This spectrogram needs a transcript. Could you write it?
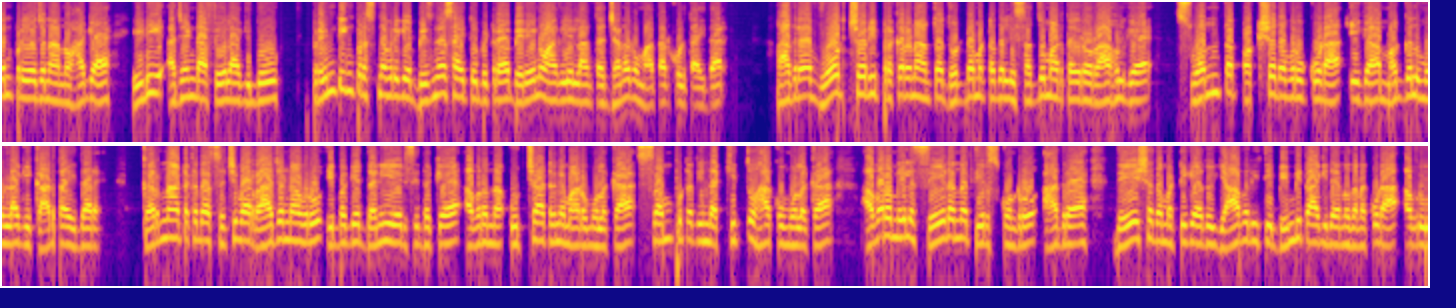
ಏನ್ ಪ್ರಯೋಜನ ಅನ್ನೋ ಹಾಗೆ ಇಡೀ ಅಜೆಂಡಾ ಫೇಲ್ ಆಗಿದ್ದು ಪ್ರಿಂಟಿಂಗ್ ಪ್ರೆಸ್ನವರಿಗೆ ಬಿಸ್ನೆಸ್ ಆಯ್ತು ಬಿಟ್ರೆ ಬೇರೇನೂ ಆಗ್ಲಿಲ್ಲ ಅಂತ ಜನರು ಮಾತಾಡ್ಕೊಳ್ತಾ ಇದ್ದಾರೆ. ಆದ್ರೆ ವೋಟ್ ಚೋರಿ ಪ್ರಕರಣ ಅಂತ ದೊಡ್ಡ ಮಟ್ಟದಲ್ಲಿ ಸದ್ದು ಮಾಡ್ತಾ ಇರೋ ರಾಹುಲ್ಗೆ ಸ್ವಂತ ಪಕ್ಷದವರು ಕೂಡ ಈಗ ಮಗ್ಗಲು ಮುಳ್ಳಾಗಿ ಕಾಡ್ತಾ ಇದ್ದಾರೆ. ಕರ್ನಾಟಕದ ಸಚಿವ ರಾಜಣ್ಣ ಅವರು ಈ ಬಗ್ಗೆ ದನಿ ಏರಿಸಿದ್ದಕ್ಕೆ ಅವರನ್ನ ಉಚ್ಚಾಟನೆ ಮಾಡುವ ಮೂಲಕ, ಸಂಪುಟದಿಂದ ಕಿತ್ತು ಹಾಕುವ ಮೂಲಕ ಅವರ ಮೇಲೆ ಸೇಡನ್ನ ತೀರಿಸಿಕೊಂಡ್ರು. ಆದ್ರೆ ದೇಶದ ಮಟ್ಟಿಗೆ ಅದು ಯಾವ ರೀತಿ ಬಿಂಬಿತ ಆಗಿದೆ ಅನ್ನೋದನ್ನ ಕೂಡ ಅವರು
